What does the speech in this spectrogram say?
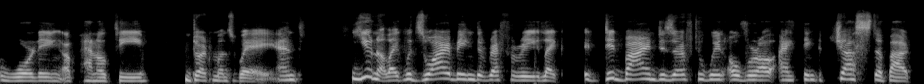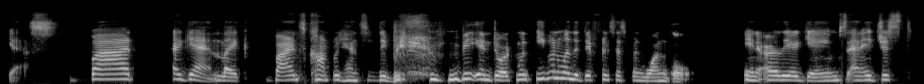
awarding a penalty Dortmund's way. And you know, like with Zwayer being the referee, like it did Bayern deserve to win overall? I think just about yes. But again, like Bayern's comprehensively be, be in Dortmund, even when the difference has been one goal in earlier games. And it just,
